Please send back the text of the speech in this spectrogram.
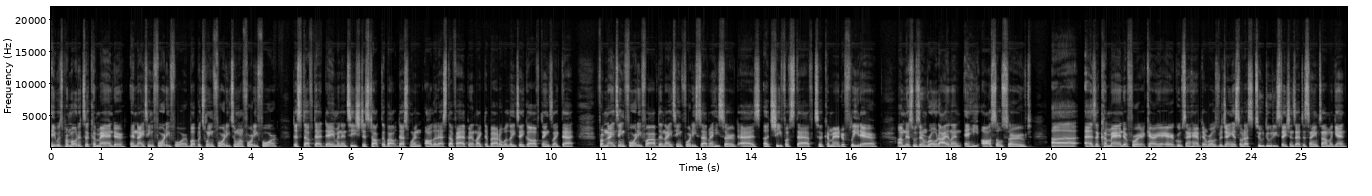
He was promoted to commander in 1944, but between 42 and 44, the stuff that Damon and Tish just talked about, that's when all of that stuff happened, like the Battle of Leyte Gulf, things like that. From 1945 to 1947, he served as a chief of staff to Commander Fleet Air. Um, this was in Rhode Island, and he also served uh, as a commander for carrier air groups in Hampton Roads, Virginia. So that's two duty stations at the same time again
